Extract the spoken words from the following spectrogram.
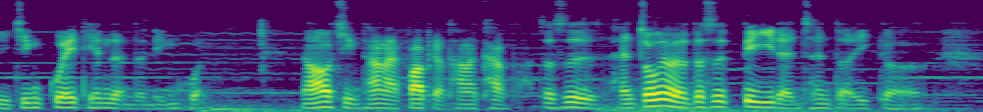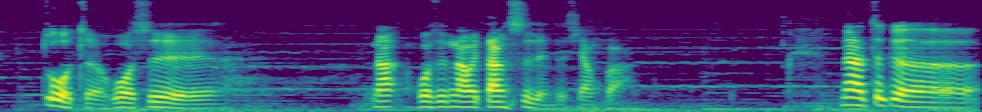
已经归天人的灵魂，然后请他来发表他的看法，这是很重要的。这是第一人称的一个作者，或是那或是那位当事人的想法。那这个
